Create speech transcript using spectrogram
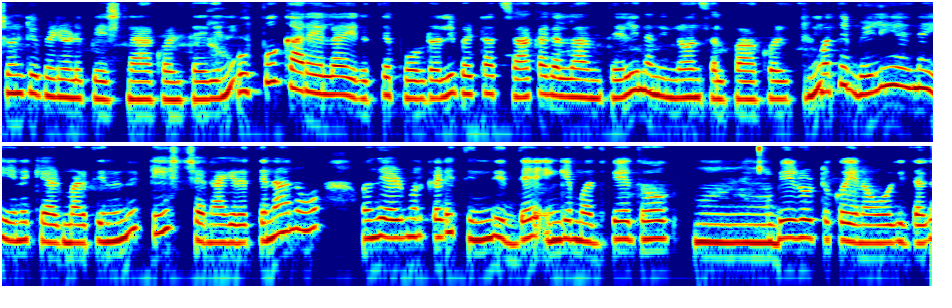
ಶುಂಠಿ ಬೆಳ್ಳುಳ್ಳಿ ಪೇಸ್ಟ್ನ ಹಾಕೊಳ್ತಾ ಇದ್ದೀನಿ. ಉಪ್ಪು, ಖಾರ ಎಲ್ಲ ಇರುತ್ತೆ ಪೌಡರ್ ಅಲ್ಲಿ ಬಟ್ ಅದು ಸಾಕಾಗಲ್ಲ ಅಂತ ಹೇಳಿ ನಾನು ಇನ್ನೊಂದ್ ಸ್ವಲ್ಪ ಹಾಕೊಳ್ತೀನಿ. ಮತ್ತೆ ಬಿಳಿ ಎಳ್ಳನ್ನ ಏನಕ್ಕೆ ಆಡ್ ಮಾಡ್ತೀನಿ ಅಂದ್ರೆ ಟೇಸ್ಟ್ ಚೆನ್ನಾಗಿರುತ್ತೆ. ನಾನು ಒಂದ್ ಎರಡ್ ಮೂರ್ ಕಡೆ ತಿಂದಿದ್ದೆ. ಹಿಂಗೆ ಮದ್ವೆದೋ ಬೀರೂಟಕ್ಕೋ ಏನೋ ಹೋಗಿದ್ದಾಗ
